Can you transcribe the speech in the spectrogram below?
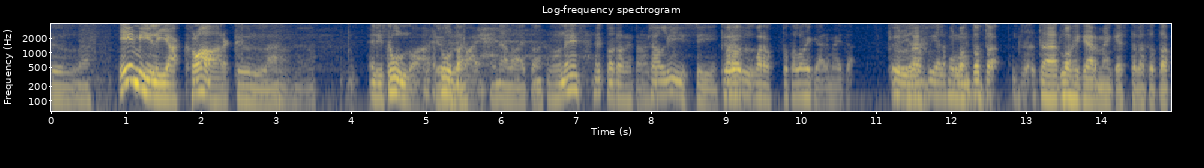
Kyllä, Emilia Clark, kyllä. eli sulta, sulta vai? Minä laitoin. No niin, nyt odotetaan. Kyllä. Varo, varo tuota lohikäärmeitä. Kyllä, vielä mulla on tullut. tota, tää lohikäärmeen kestävä tota,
